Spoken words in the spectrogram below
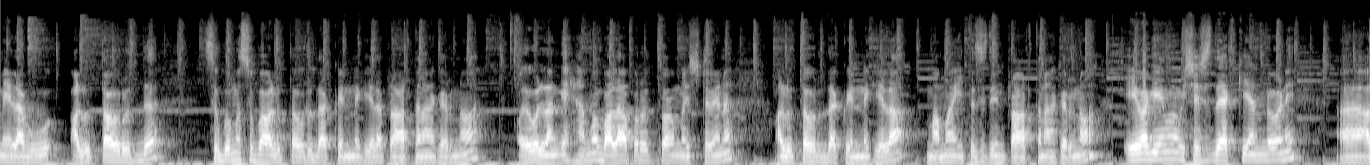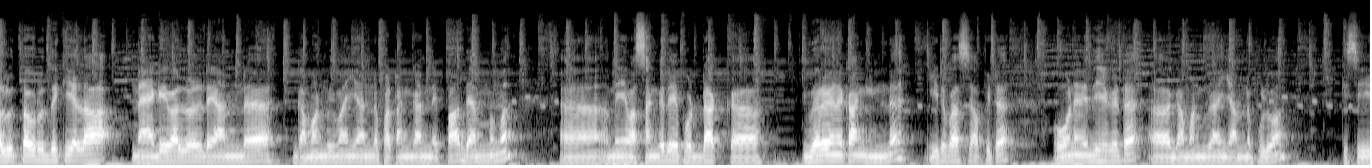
මේ ලැබූ අලුත් අවුරුද්ධ සුබම සුබ අලුත් අවුරුදක් වෙන්න කියලා ප්‍රාර්ථනා කරනවා. ඔයගොල්ලන්ගේ හැම බලාපොරොත්තුවක්ම ඉෂ්ට වෙන අලුත් අවුරුද්දක් වෙන්න කියලා මම ඉතසිතින් ප්‍රාර්ථනා කරනවා. ඒවගේම විශේෂ දෙයක් කියන්න ඕනේ. අලුත් අවුරුද්ධ කියලා නෑගේවල් වලට යන්න ගමන් විමන් යන්න පටන්ගන්න එපා. දැම්මම මේ වසංගතය පොඩ්ඩක් ඉවර වෙනකං ඉන්න. ඊට පස් අපිට ඕන විදිහකට ගමන් විමන් යන්න පුළුවන්. කිසි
